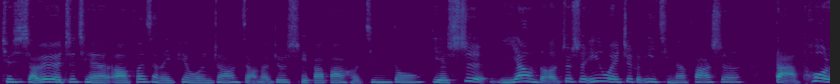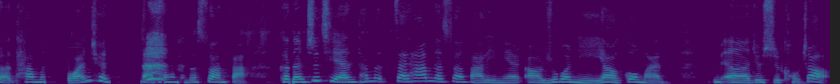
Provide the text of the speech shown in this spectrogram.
就是小月月之前啊分享的一篇文章，讲的就是阿里巴巴和京东也是一样的，就是因为这个疫情的发生，打破了他们完全。打破他们的算法，可能之前他们在他们的算法里面啊，如果你要购买，呃，就是口罩。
